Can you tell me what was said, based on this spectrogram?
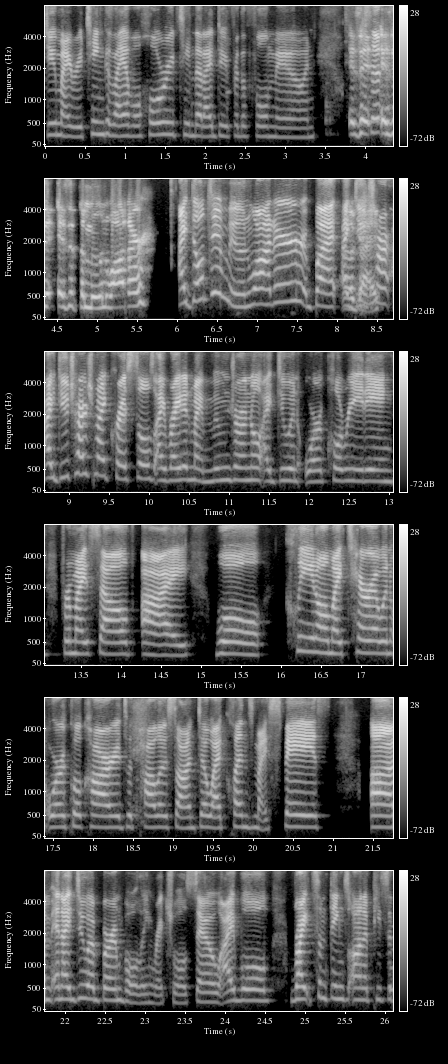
do my routine because I have a whole routine that I do for the full moon. Is it? So- Is it? Is it the moon water? I don't do moon water, but I do char- I do charge my crystals. I write in my moon journal. I do an oracle reading for myself. I will clean all my tarot and oracle cards with Palo Santo. I cleanse my space. Um, and I do a burn bowling ritual. So I will write some things on a piece of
